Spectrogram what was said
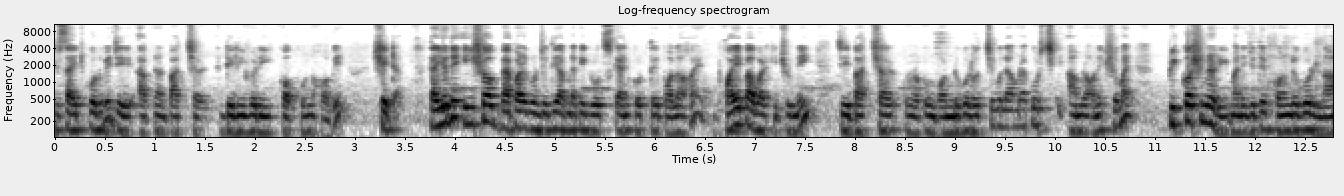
ডিসাইড করবে যে আপনার বাচ্চার ডেলিভারি কখন হবে সেটা। তাই যদি এইসব ব্যাপারগুলো যদি আপনাকে গ্রোথ স্ক্যান করতে বলা হয়, ভয় পাওয়ার কিছু নেই যে বাচ্চার কোনো রকম গন্ডগোল হচ্ছে বলে আমরা করছি। আমরা অনেক সময় প্রিকশনারি মানে যদি গন্ডগোল না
